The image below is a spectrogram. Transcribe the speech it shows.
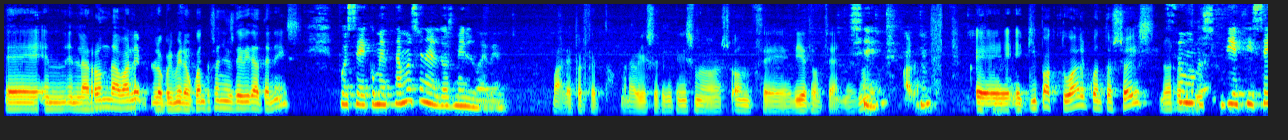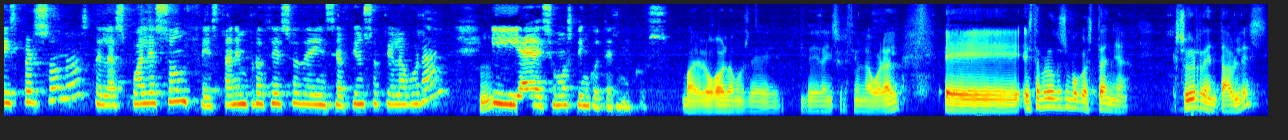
eh, en, la ronda, ¿vale? Lo primero, ¿cuántos años de vida tenéis? Pues eh, comenzamos en el 2009. Vale, perfecto. Maravilloso. Que tenéis unos 11, 10, 11 años, ¿no? Sí. Vale. Eh, ¿Equipo actual cuántos sois? Somos 16 personas, de las cuales 11 están en proceso de inserción sociolaboral ¿Mm? y somos 5 técnicos. Vale, luego hablamos de, la inserción laboral. Eh, esta pregunta es un poco extraña. ¿Sois rentables?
